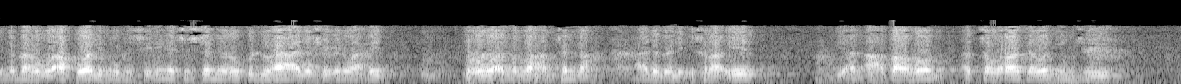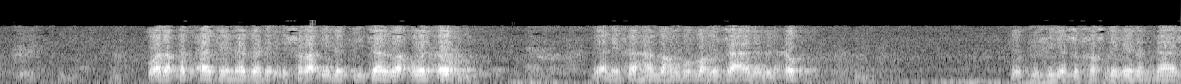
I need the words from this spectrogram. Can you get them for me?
إنما هو أقوال المفسرين تجتمع كلها على شيء واحد وهو أن الله امتن على بني إسرائيل بأن أعطاهم التوراة والإنجيل. ولقد آتينا بني إسرائيل الكتاب والحكم يعني فهمهم الله تعالى بالحكم. وكيفية الفصل بين الناس.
